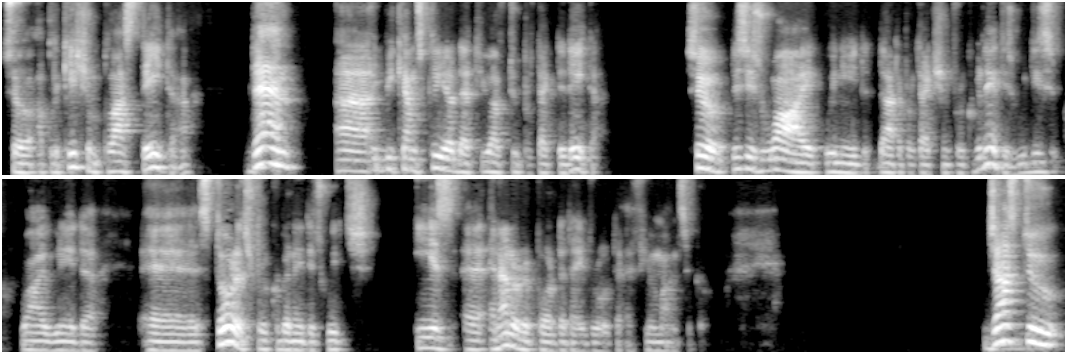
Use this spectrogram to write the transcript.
so application plus data, then uh, it becomes clear that you have to protect the data. So this is why we need data protection for Kubernetes. This is why we need uh, uh, storage for Kubernetes, which is uh, another report that I wrote a few months ago. Just to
